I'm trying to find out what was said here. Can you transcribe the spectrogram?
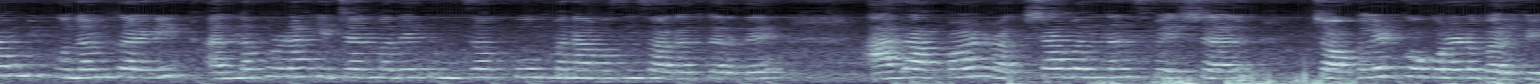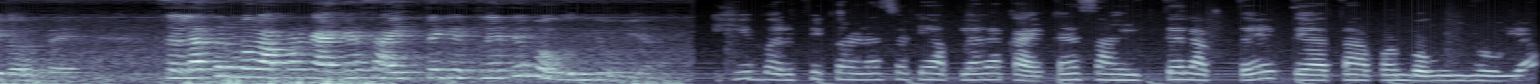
नमस्कार मी पूनम कर्णिक अन्नपूर्णा किचनमध्ये तुमचं खूप मनापासून स्वागत करते. आज आपण Rakshabandhan special chocolate coconut barfi करतोय. चला तर मग आपण काय काय साहित्य घेतलंय ते बघून घेऊया. ही बर्फी करण्यासाठी आपल्याला काय काय साहित्य लागतंय ते आता आपण बघून घेऊया.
